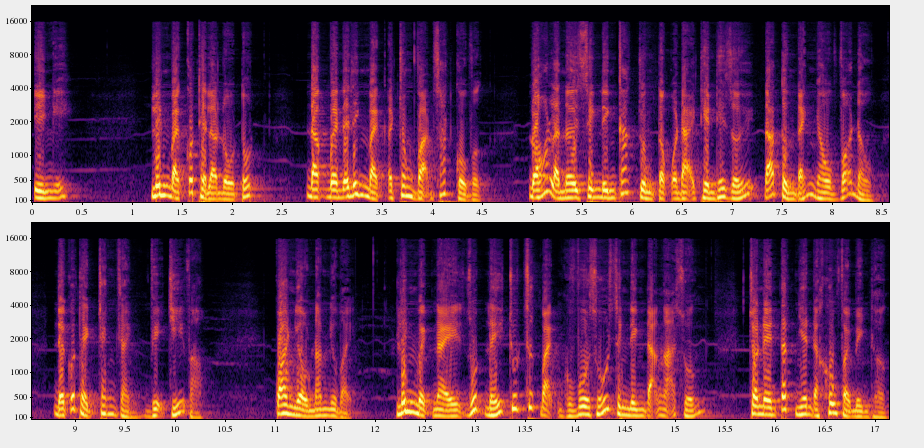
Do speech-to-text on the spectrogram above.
ý nghĩ. Linh mạch có thể là đồ tốt, Đặc biệt là linh mạch ở trong vạn sát cổ vực. Đó là nơi sinh linh các chủng tộc ở đại thiên thế giới Đã từng đánh nhau vỡ đầu Để có thể tranh giành vị trí vào qua nhiều năm như vậy, Linh mạch này rút lấy chút sức mạnh của vô số sinh linh đã ngã xuống, Cho nên tất nhiên là không phải bình thường.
